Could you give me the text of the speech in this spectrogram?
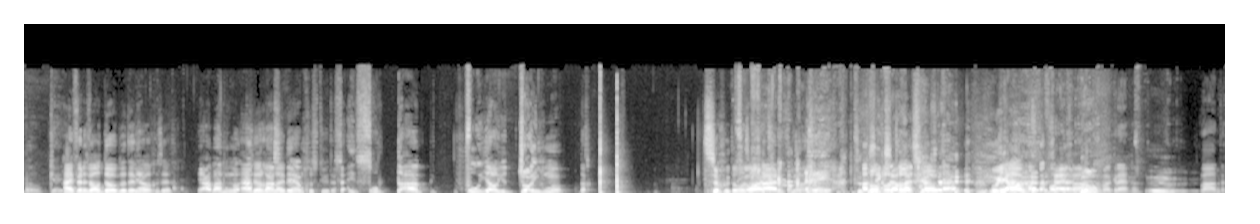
Oké. Hij vindt het wel dope, dat heeft Ja. hij wel gezegd. Ja, maar hij heeft me Verder laatst een Lijpen. DM gestuurd. Hij zei, hey, soldaat, ik voel jou, je joint me. Dacht, Zo, dat was Zo hard. hard, man. Als ik zo zou staan... Hoe je oud? Van krijgen. Later.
